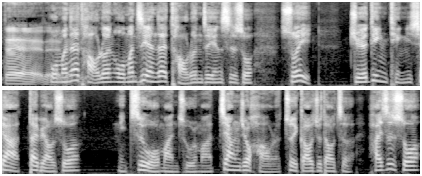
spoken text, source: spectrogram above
对对，我们在讨论，我们之前在讨论这件事说，所以决定停下，代表说你自我满足了吗？这样就好了，最高就到这，还是说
